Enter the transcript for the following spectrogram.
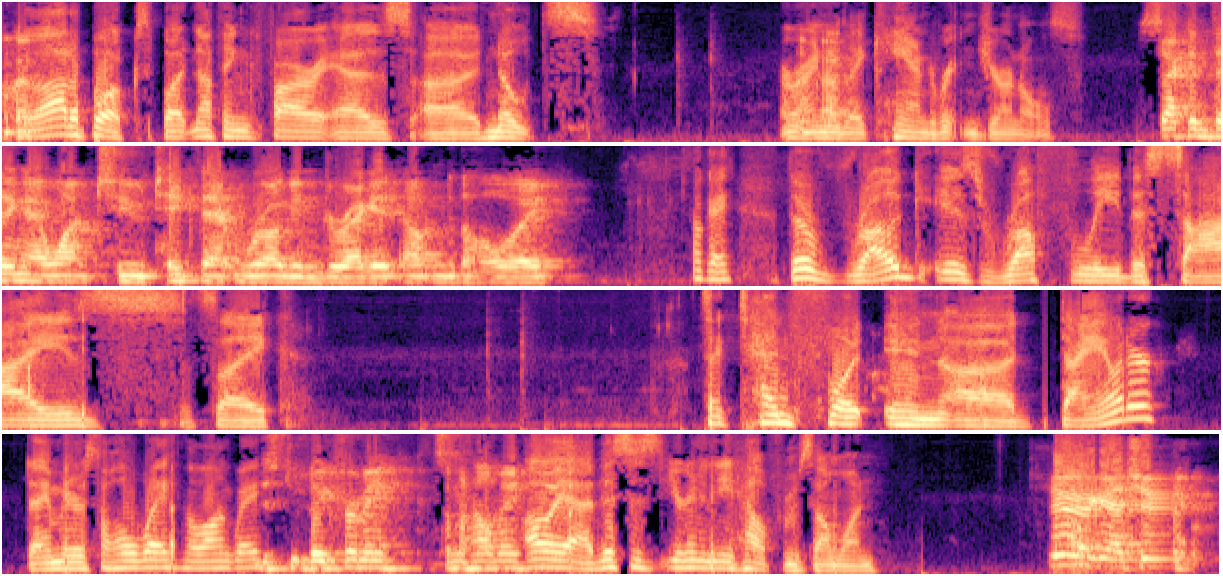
Okay. A lot of books, but nothing far as uh, notes or any like handwritten journals. Second thing, I want to take that rug and drag it out into the hallway. Okay. The rug is roughly the size. It's like it's like ten foot in uh, diameter. Diameter is the whole way, the long way. This is too big for me? Someone help me? Oh yeah, this is you're gonna need help from someone. Sure, I got you.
